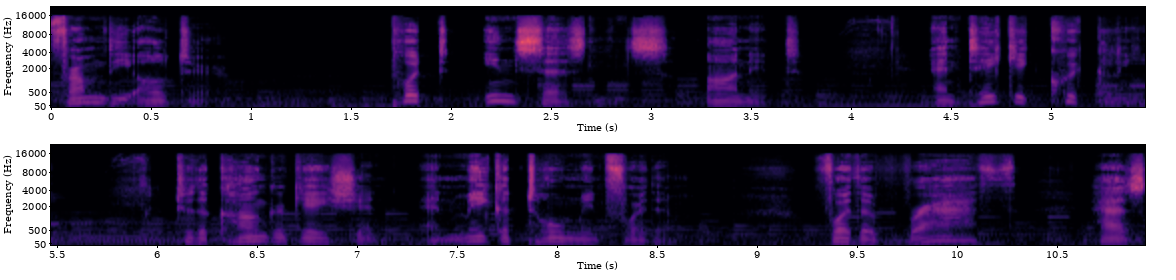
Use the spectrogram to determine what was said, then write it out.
from the altar. Put incense on it, and take it quickly to the congregation and make atonement for them. For the wrath has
